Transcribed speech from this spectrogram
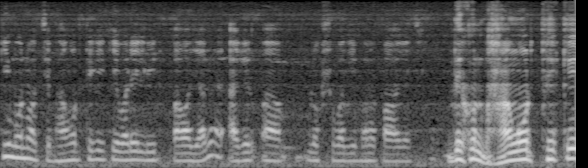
কি মনে হচ্ছে? ভাঙড় থেকে কি এবারে লিড পাওয়া যাবে? আগের লোকসভা যেভাবে পাওয়া গেছে। দেখুন ভাঙড় থেকে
